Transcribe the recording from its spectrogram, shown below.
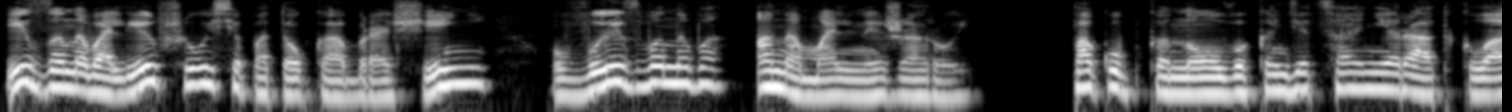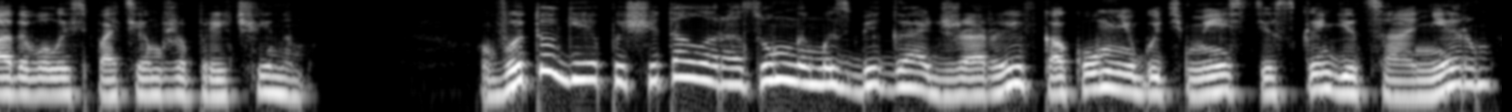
из-за навалившегося потока обращений, вызванного аномальной жарой. Покупка нового кондиционера откладывалась по тем же причинам. В итоге я посчитала разумным избегать жары в каком-нибудь месте с кондиционером,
